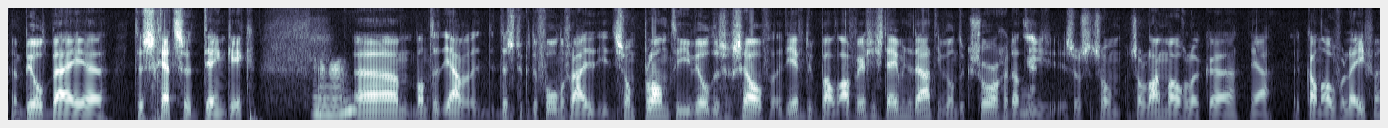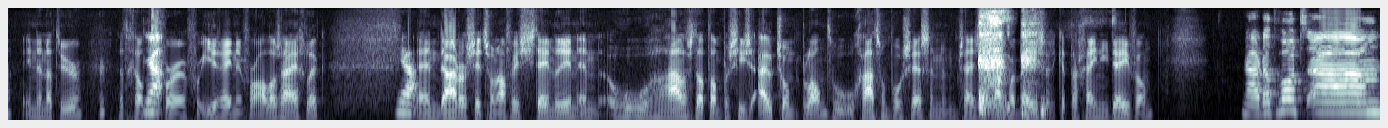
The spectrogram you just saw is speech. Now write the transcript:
een beeld bij uh, te schetsen, denk ik. Mm -hmm. um, want het, ja, dat is natuurlijk de volgende vraag. Zo'n plant die wil dus zichzelf, die heeft natuurlijk een bepaald afweersysteem inderdaad. Die wil natuurlijk zorgen dat hij ja. zo, zo, zo, lang mogelijk ja, kan overleven in de natuur. Dat geldt ja. voor, voor iedereen en voor alles eigenlijk. Ja. En daardoor zit zo'n afweersysteem erin. En hoe halen ze dat dan precies uit zo'n plant? Hoe, hoe gaat zo'n proces? En zijn ze er lang mee bezig? Ik heb daar geen idee van. Nou, dat wordt, ehm,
